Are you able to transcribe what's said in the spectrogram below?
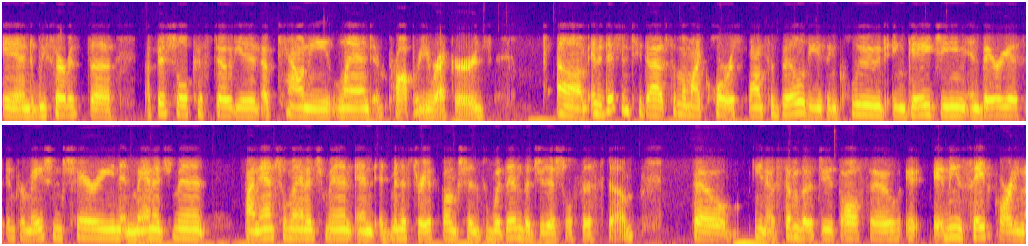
and we serve as the official custodian of county land and property records. Um, in addition to that, some of my core responsibilities include engaging in various information sharing and management, financial management, and administrative functions within the judicial system. So, you know, some of those duties also, it, it means safeguarding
